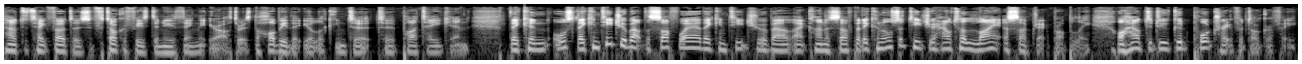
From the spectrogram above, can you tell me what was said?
how to take photos. Photography is the new thing that you're after. It's the hobby that you're looking to to partake in. They can also they can teach you about the software, they can teach you about that kind of stuff, but they can also teach you how to light a subject properly or how to do good portrait photography.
